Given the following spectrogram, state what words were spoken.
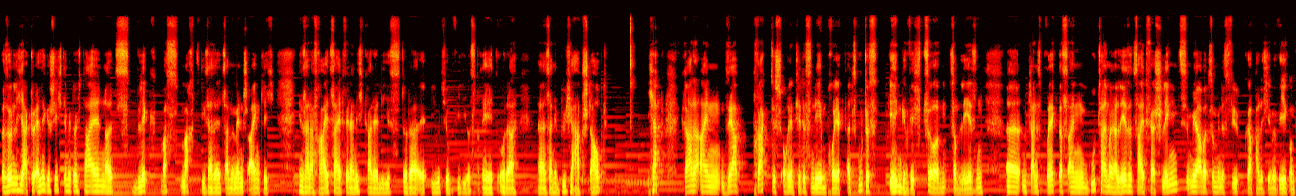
persönliche aktuelle Geschichte mit euch teilen, als Blick, was macht dieser seltsame Mensch eigentlich in seiner Freizeit, wenn er nicht gerade liest oder äh, YouTube-Videos dreht oder äh, seine Bücher abstaubt. Ich habe gerade ein sehr praktisch orientiertes Nebenprojekt als gutes Gegengewicht zum, zum Lesen. Äh, ein kleines Projekt, das einen Gutteil meiner Lesezeit verschlingt, mir aber zumindest viel körperliche Bewegung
